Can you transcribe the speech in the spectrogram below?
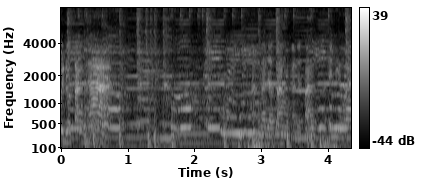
ไปดูตั้งค่าน่าจะตั้งอาจจะตั้งไอ้นี่ไว้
